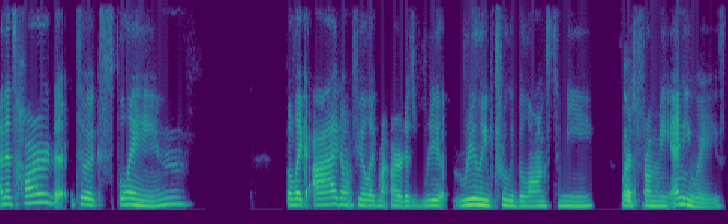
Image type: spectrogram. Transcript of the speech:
and it's hard to explain but like i don't feel like my art is real really truly belongs to me from me anyways.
